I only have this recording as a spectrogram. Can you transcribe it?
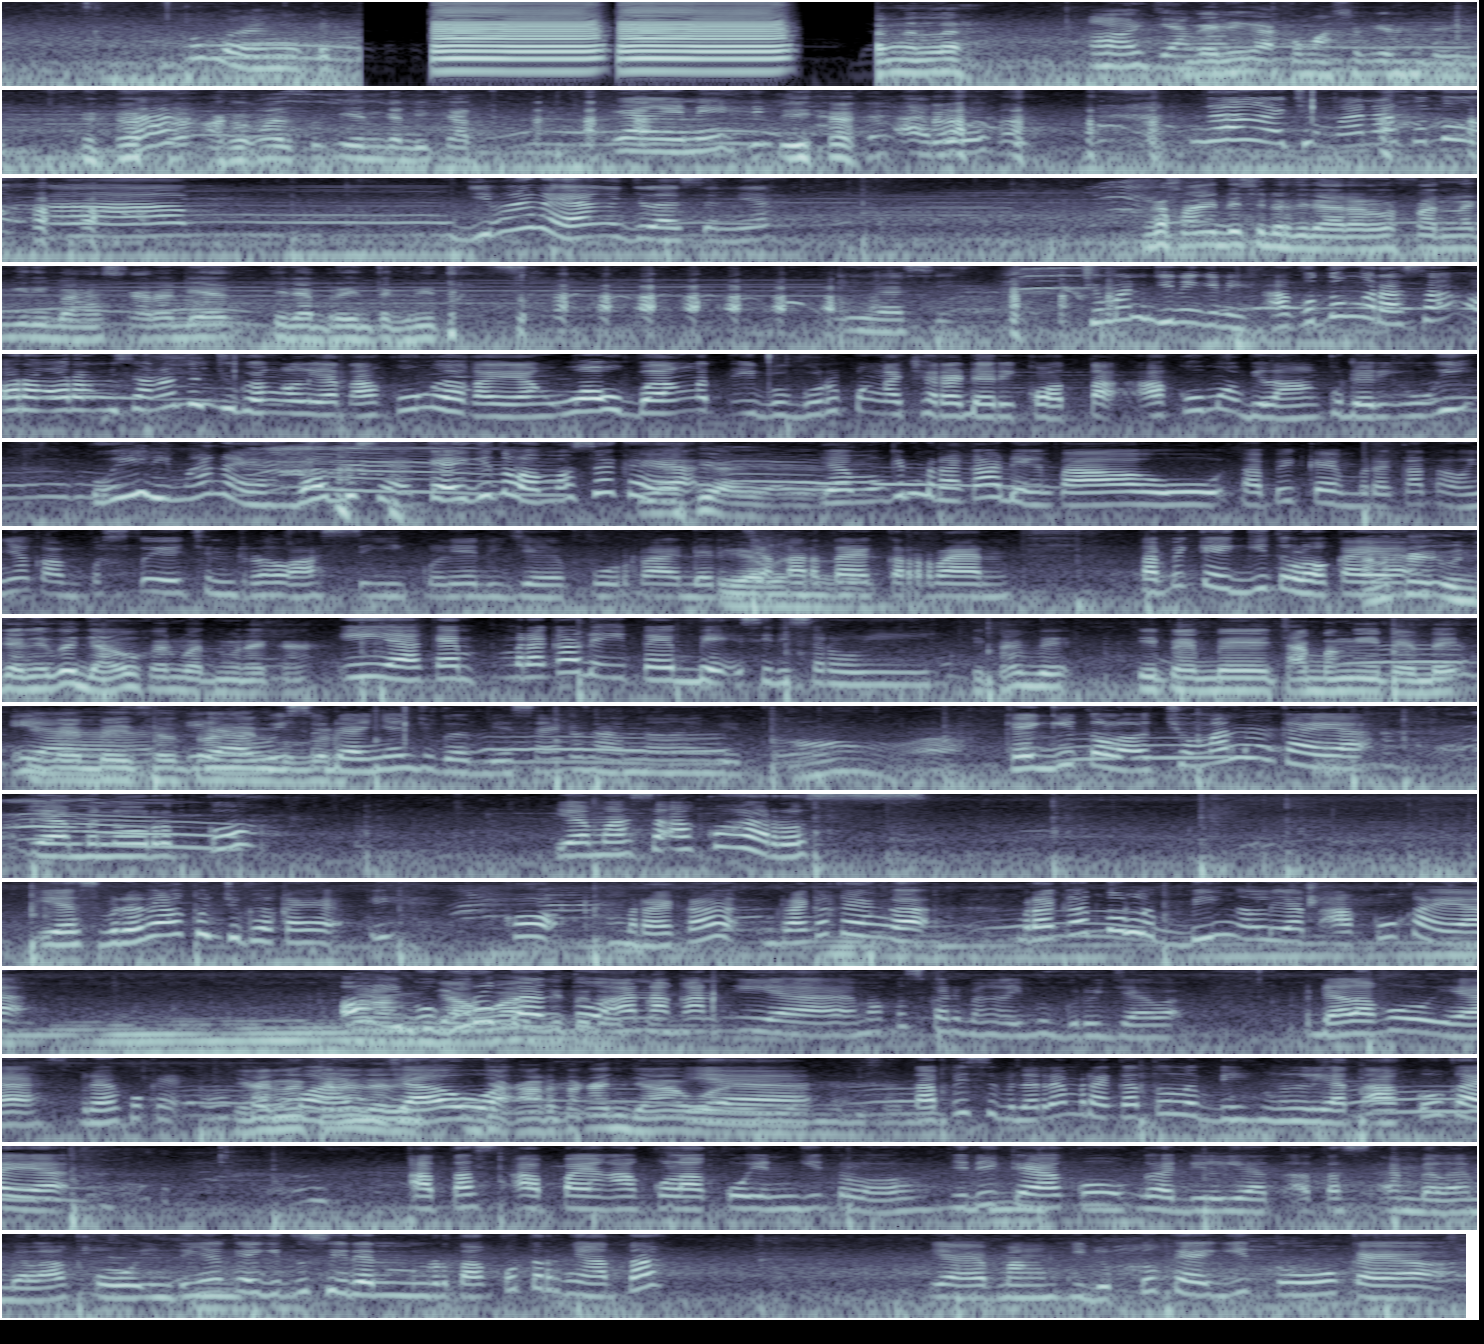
aku boleh ngupit janganlah. oh Enggak jangan ini aku masukin nanti. Hah? aku masukin ke dikat. yang ini Iya. aduh nggak nggak cuman aku tuh em, gimana ya ngejelasinnya Enggak soalnya dia sudah tidak relevan lagi dibahas karena dia tidak berintegritas. Iya sih. Cuman gini-gini, aku tuh ngerasa orang-orang di sana tuh juga ngelihat aku nggak kayak yang wow banget ibu guru pengacara dari kota. Aku mau bilang aku dari UI. UI di mana ya? Bagus ya. Kayak gitu loh. Maksudnya kayak Iya, iya, iya. ya mungkin mereka ada yang tahu, tapi kayak mereka taunya kampus tuh ya Cendrawasih, kuliah di Jayapura, dari Iya, Jakarta bener. ya keren. Tapi kayak gitu loh Karena kayak ujian juga jauh kan buat mereka. iya kayak mereka ada IPB sih diserui. IPB, IPB cabang IPB, Iya, IPB iya wisudanya juga biasanya ke sana gitu. Oh, wah. kayak gitu loh cuman kayak ya menurutku ya masa aku harus ya sebenarnya aku juga kayak ih kok mereka mereka kayak nggak mereka tuh lebih ngelihat aku kayak oh Orang ibu guru Jawa bantu gitu anak-anak iya aku suka dipanggil ibu guru Jawa padahal aku ya sebenarnya aku kayak oh, Ya karena, karena Jawa. Jakarta kan Jawa ya, bilangnya di sana. tapi sebenarnya mereka tuh lebih ngelihat aku kayak atas apa yang aku lakuin gitu loh. Jadi kayak aku nggak dilihat atas embel-embel aku. Intinya kayak gitu sih dan menurut aku ternyata ya emang hidup tuh kayak gitu. Kayak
